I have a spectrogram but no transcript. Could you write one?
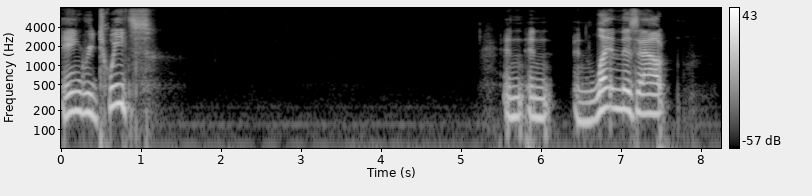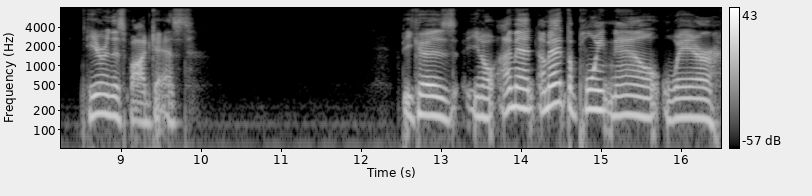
angry tweets. And and and letting this out here in this podcast. Because you know I'm at I'm at the point now where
